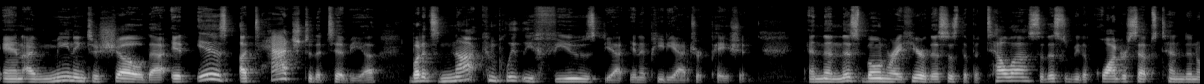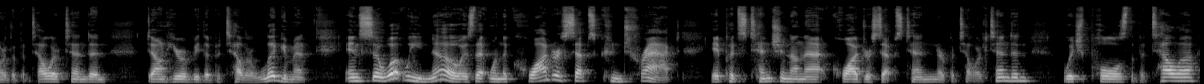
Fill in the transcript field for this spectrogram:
And I'm meaning to show that it is attached to the tibia, but it's not completely fused yet in a pediatric patient. And then this bone right here, this is the patella. So this would be the quadriceps tendon or the patellar tendon. Down here would be the patellar ligament. And so what we know is that when the quadriceps contract, it puts tension on that quadriceps tendon or patellar tendon, which pulls the patella,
